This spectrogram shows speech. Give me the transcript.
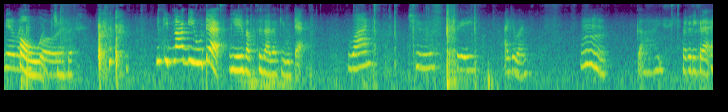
मेरे पास फोर चीज़ है. ये कितना क्यूट है. ये सबसे ज़्यादा क्यूट है. वन टू थ्री आगे वन गाइस मेरे को दिख रहा है.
